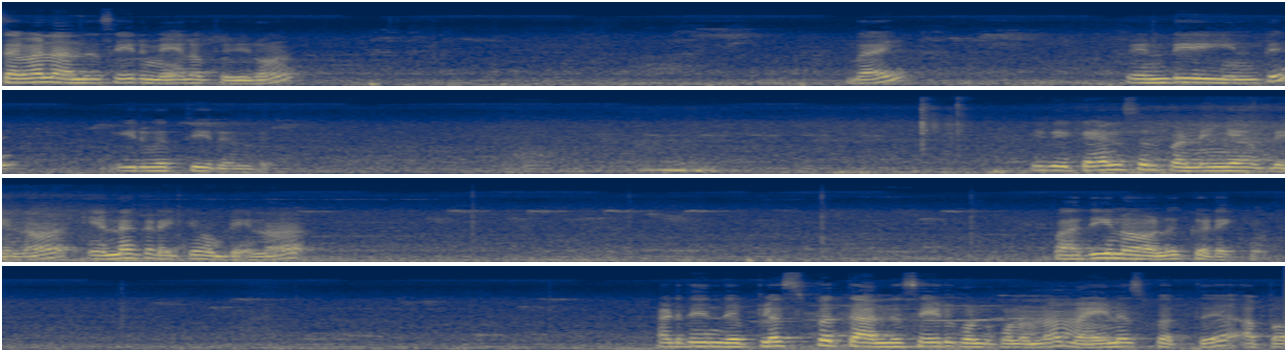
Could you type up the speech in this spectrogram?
செவன் அந்த சைடு மேலே போயிடும் பை ரெண்டு இன்ட்டு இருபத்தி ரெண்டு இது கேன்சல் பண்ணீங்க அப்படின்னா என்ன கிடைக்கும் அப்படின்னா பதினாலு கிடைக்கும். அடுத்து இந்த ப்ளஸ் பத்து அந்த சைடு கொண்டு போனோம்னா மைனஸ் பத்து. அப்போ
